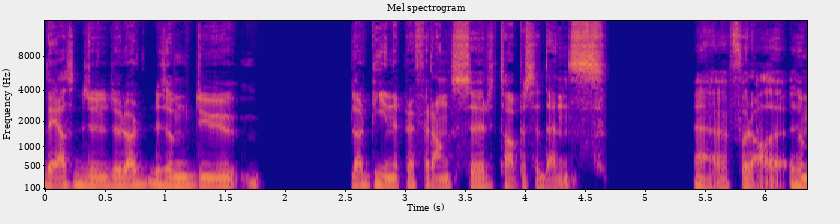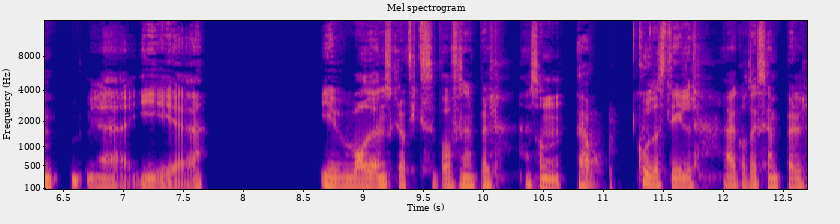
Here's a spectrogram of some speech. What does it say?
det at du, du, lar, liksom, du lar dine preferanser ta presedens eh, for, liksom, eh, i, eh, i hva du ønsker å fikse på. En Sånn Ja. kodestil er et godt eksempel.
